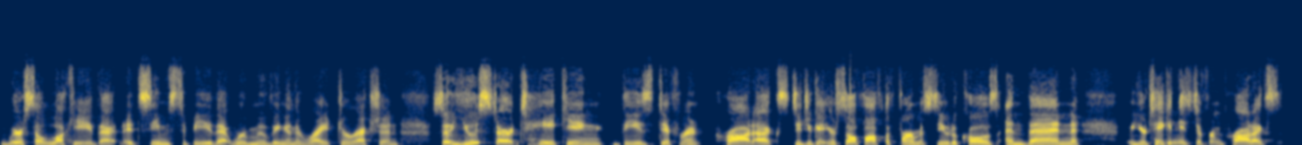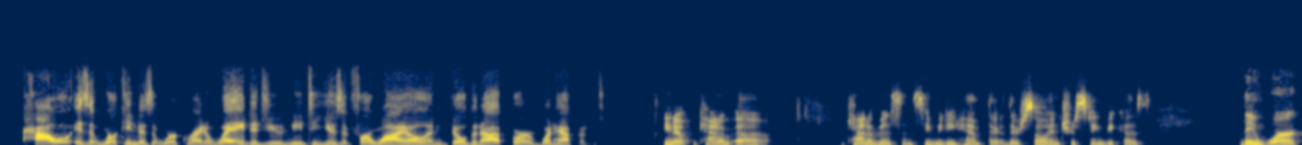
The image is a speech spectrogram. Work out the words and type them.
we're so lucky that it seems to be that we're moving in the right direction. So you start taking these different products. Did you get yourself off the pharmaceuticals and then you're taking these different products? How is it working? Does it work right away? Did you need to use it for a while and build it up or what happened? You know, kind of uh, cannabis and CBD hemp. They're they're so interesting because they work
